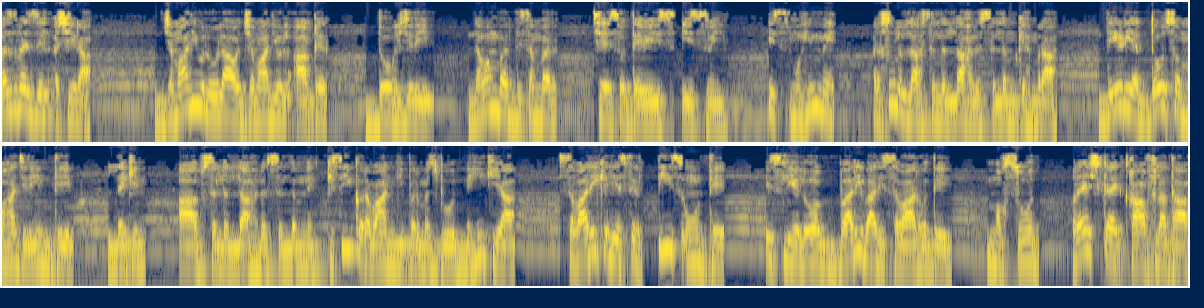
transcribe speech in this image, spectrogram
غزوہ ذل اشیرہ جمادی الاولا اور جمادی الآخر دو ہجری، نومبر دسمبر، چھ سو تیویس عیسوی۔ اس مہم میں رسول اللہ صلی اللہ علیہ وسلم کے ہمراہ ڈیڑھ یا دو سو مہاجرین تھے، لیکن آپ صلی اللہ علیہ وسلم نے کسی کو روانگی پر مجبور نہیں کیا۔ سواری کے لیے صرف تیس اونٹ تھے۔ اس لیے لوگ باری باری سوار ہوتے۔ مقصود قریش کا ایک قافلہ تھا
